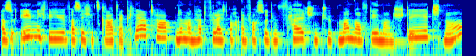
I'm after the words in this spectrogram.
Also ähnlich wie was ich jetzt gerade erklärt habe. Ne? Man hat vielleicht auch einfach so den falschen Typ Mann, auf den man steht, ne?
